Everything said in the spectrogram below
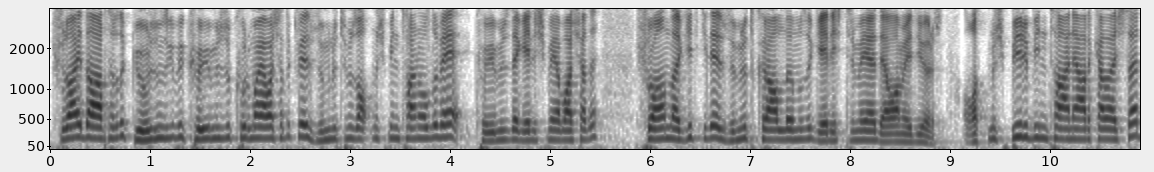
Şurayı da artırdık. Gördüğünüz gibi köyümüzü kurmaya başladık ve zümrütümüz 60 bin tane oldu ve köyümüz de gelişmeye başladı. Şu anda gitgide zümrüt krallığımızı geliştirmeye devam ediyoruz. 61 bin tane arkadaşlar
